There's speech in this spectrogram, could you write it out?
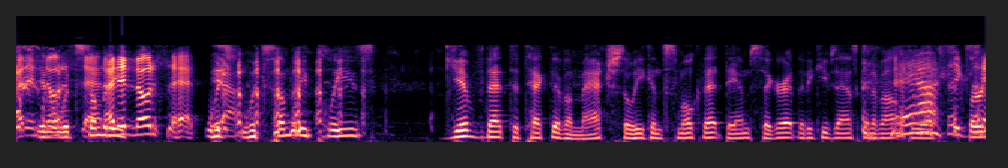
I didn't you know, notice that. somebody I didn't notice that. would, Yeah. would somebody please give that detective a match so he can smoke that damn cigarette that he keeps asking about uh, Yes, for like 30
